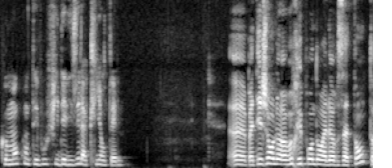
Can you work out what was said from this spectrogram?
comment comptez-vous fidéliser la clientèle? Euh, bah, déjà en leur répondant à leurs attentes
